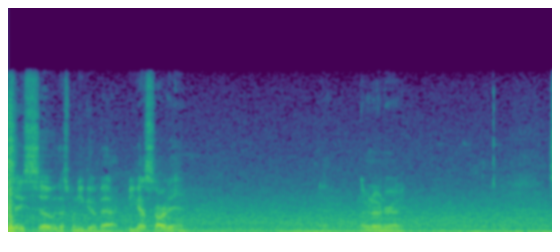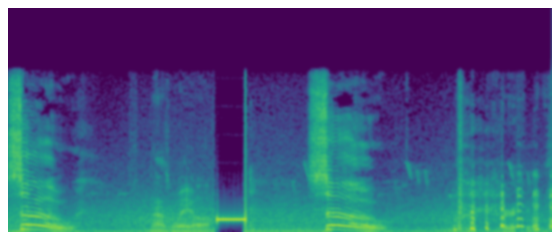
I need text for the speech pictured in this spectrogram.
Say so, that's when you go back. But you got to start in. Yeah. Let me know when you're ready. So, that was way off. So, perfect.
